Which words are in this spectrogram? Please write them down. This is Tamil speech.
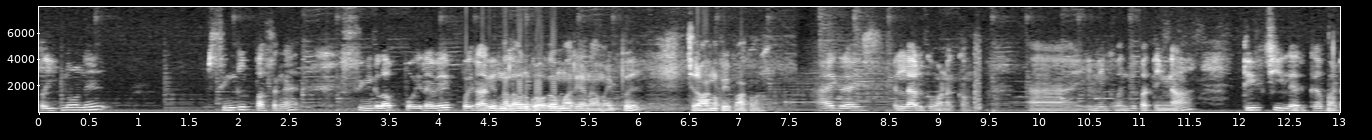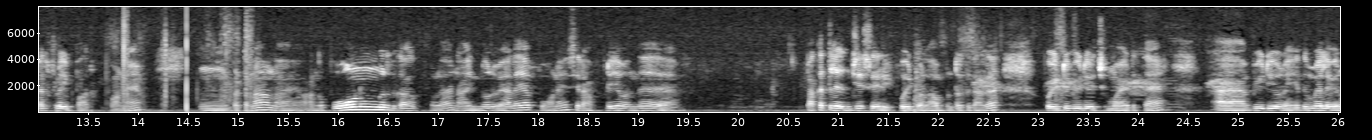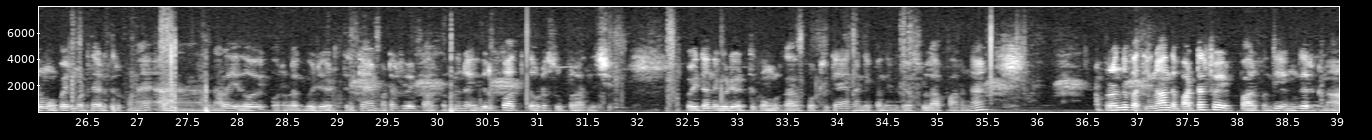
அப்புறம் இன்னொன்று சிங்கிள் பசங்க சிங்கிளாக போயிடவே போயிடாது நல்லா ஒரு குகை மாதிரியான அமைப்பு. சரி வாங்க போய் பார்க்கலாம். ஹாய் கைஸ் எல்லாருக்கும் வணக்கம். இன்றைக்கி வந்து பார்த்திங்கன்னா திருச்சியில் இருக்க பட்டர்ஃப்ளை பார்க் போனேன். பட் ஆனால் நான் அங்கே போகணுங்கிறதுக்காக போகல. நான் இன்னொரு வேலையாக போனேன். சரி அப்படியே வந்து பக்கத்தில் இருந்துச்சு சரி போயிட்டு வரலாம் அப்படின்றதுக்காக போயிட்டு வீடியோ சும்மா எடுத்தேன். வீடியோ நான் எதுவுமே இல்லை வெறும் மொபைல் மட்டும் தான் எடுத்துகிட்டு போனேன் அதனால் ஏதோ ஓரளவுக்கு வீடியோ எடுத்திருக்கேன். பட்டர்ஃப்ளை பார்க் வந்து நான் எதிர்பார்த்ததை விட சூப்பராக இருந்துச்சு. போயிட்டு அந்த வீடியோ எடுத்துக்க உங்களுக்காக போட்டிருக்கேன். கண்டிப்பாக அந்த வீடியோ ஃபுல்லாக பாருங்கள் அப்புறம் வந்து பார்த்திங்கன்னா அந்த பட்டர்ஃப்ளை பார்க் வந்து எங்கே இருக்குன்னா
